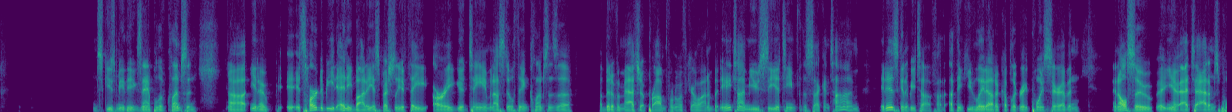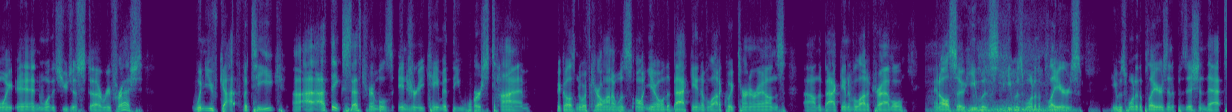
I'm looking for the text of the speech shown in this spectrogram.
Excuse me, the example of Clemson. Uh, you know, it, it's hard to beat anybody, especially if they are a good team. And I still think Clemson's a a bit of a matchup problem for North Carolina. But anytime you see a team for the second time, it is going to be tough. I, I, think you laid out a couple of great points there, Evan, and also uh, you know add to Adam's point and one that you just uh, refreshed. When you've got fatigue, uh, I, I, think Seth Trimble's injury came at the worst time because North Carolina was on you know on the back end of a lot of quick turnarounds, uh, on the back end of a lot of travel, and also he was he was one of the players. He was one of the players in a position that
